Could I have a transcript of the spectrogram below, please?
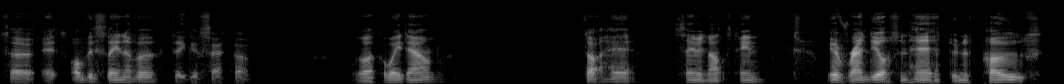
So it's obviously another figure setup. We work our way down. Start here, same announce team. We have Randy Orton here doing his pose.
